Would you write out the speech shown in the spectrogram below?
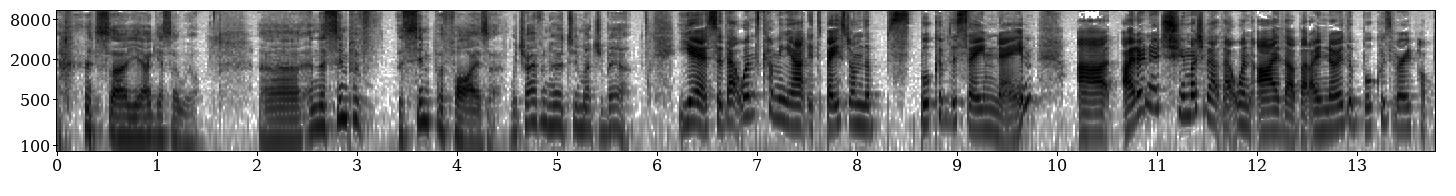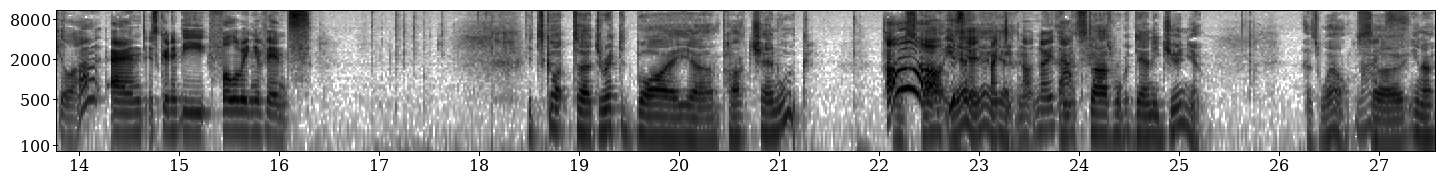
so yeah, I guess I will. Uh, and the Sympath- the Sympathizer, which I haven't heard too much about. Yeah, so that one's coming out. It's based on the book of the same name. Uh, I don't know too much about that one either, but I know the book was very popular and is going to be following events. It's got uh, directed by uh, Park Chan Wook. Oh, Star- is it? I did not know that. And it stars Robert Downey Jr. as well. Nice. So you know,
